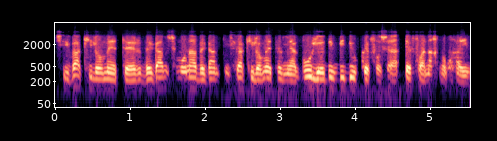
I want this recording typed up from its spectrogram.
שבעה קילומטר, וגם שמונה וגם תשעה קילומטר מהגבול, יודעים בדיוק איפה, ש... איפה אנחנו חיים.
